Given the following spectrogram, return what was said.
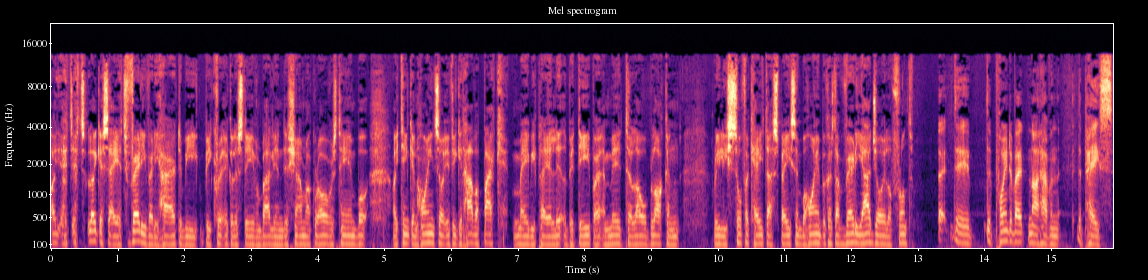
It's like I say, it's very, very hard to be, be critical of Stephen Bradley and this Shamrock Rovers team. But I think in hindsight, if he could have it back, maybe play a little bit deeper, a mid to low block, and really suffocate that space in behind because they're very agile up front. Uh, the the point about not having the pace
